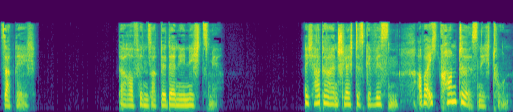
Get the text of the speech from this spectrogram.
sagte ich. Daraufhin sagte Danny nichts mehr. Ich hatte ein schlechtes Gewissen, aber ich konnte es nicht tun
